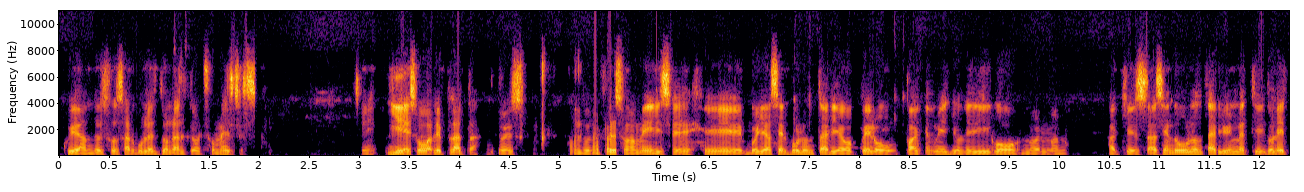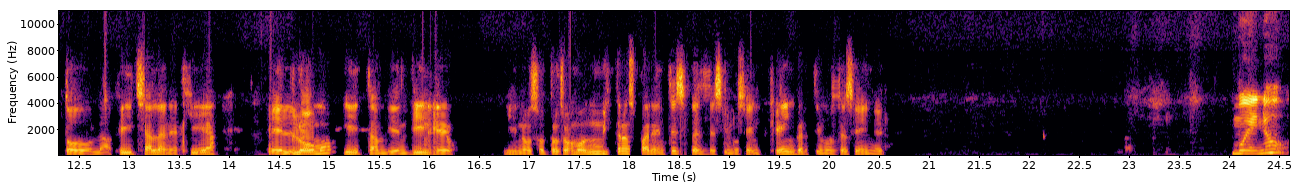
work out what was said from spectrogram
cuidando esos árboles durante ocho meses. ¿sí? Y eso vale plata. Entonces, cuando una persona me dice, eh, voy a hacer voluntariado, pero páguenme, yo le digo, no, hermano, Aquí está haciendo voluntario y metiéndole todo, la ficha, la energía, el lomo y también dinero. Y nosotros somos muy transparentes y les decimos en qué invertimos ese dinero. Bueno,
